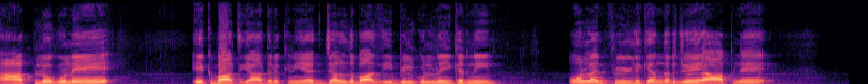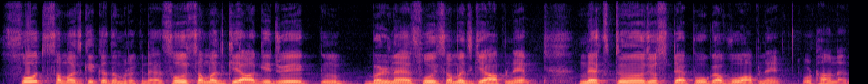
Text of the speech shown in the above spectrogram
आप लोगों ने एक बात याद रखनी है, जल्दबाजी बिल्कुल नहीं करनी। ऑनलाइन फ़ील्ड के अंदर जो है, आपने सोच समझ के कदम रखना है। सोच समझ के आगे जो है बढ़ना है। सोच समझ के आपने नेक्स्ट जो स्टेप होगा, वो आपने उठाना है।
